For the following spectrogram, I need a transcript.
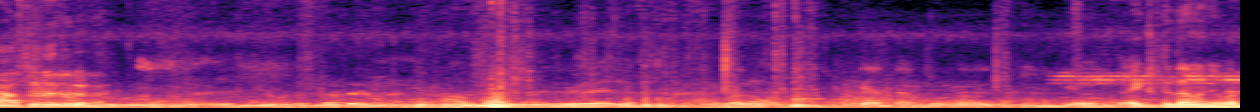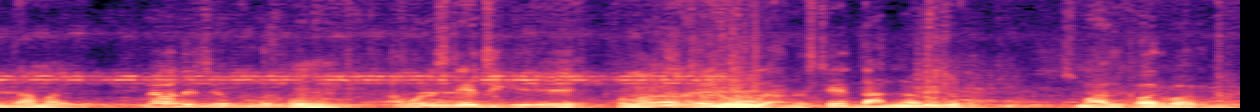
ஆ லைட்டு தான் கொஞ்சம் வத்தாமல் இருக்கு. நான் வந்துருச்சு? ம். அவங்களோட ஸ்டேஜுக்கு அந்த ஸ்டேஜ் அப்படி சொல்கிறேன் சும்மா அது கவர் பார்க்குறேன்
